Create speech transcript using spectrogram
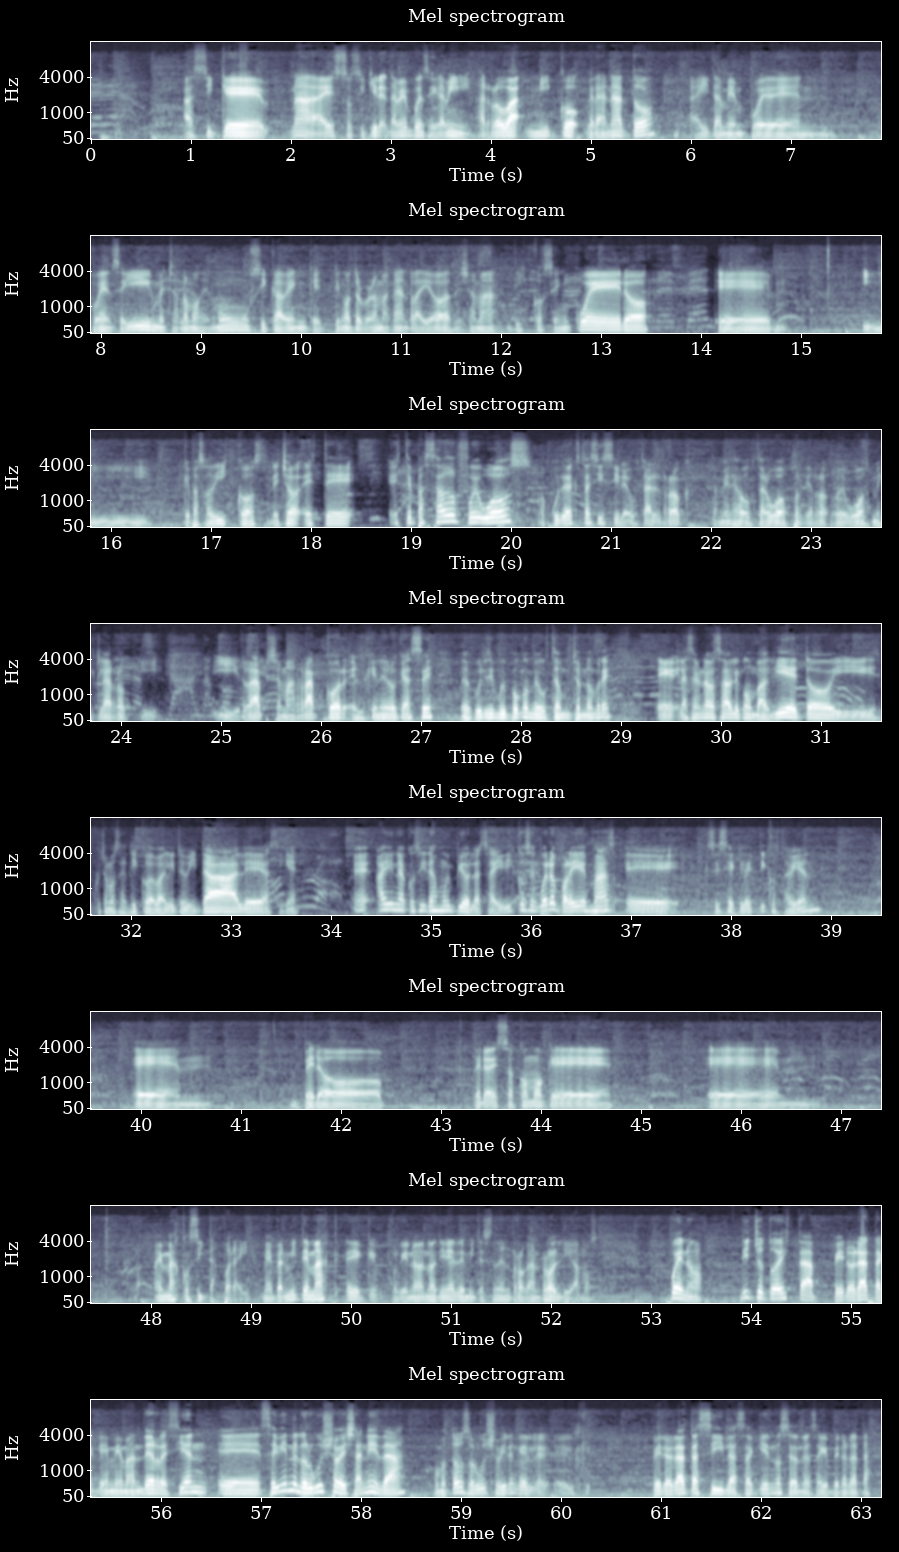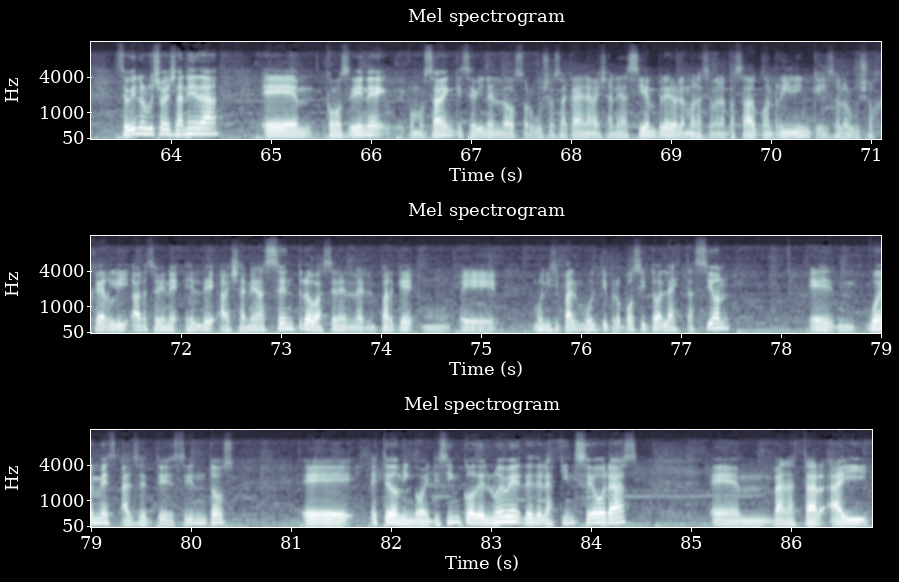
así que, nada, eso. Si quieren, también pueden seguir a mí. Nico Granato. Ahí también pueden, pueden seguirme. Charlamos de música. Ven que tengo otro programa acá en Radio A. Se llama Discos en Cuero. Eh, y ¿Qué pasó? Discos. De hecho, este este pasado fue Woz, Oscuro Éxtasis. Si le gusta el rock, también les va a gustar Woz, porque eh, Woz mezcla rock y, y rap. Se llama Rapcore, el género que hace. Lo descubrí muy poco me gusta mucho el nombre. Eh, la semana pasada hablé con Baglietto y escuchamos el disco de Baglietto y Vitale. Así que eh, hay unas cositas muy piolas ahí. Discos en cuero, por ahí es más. Eh, ¿Se ecléctico? ¿Está bien? Em, pero. Pero eso, como que. Hay más cositas por ahí. Me permite más eh, que porque no, no tiene limitación del rock and roll, digamos. Bueno, dicho toda esta perorata que me mandé recién, eh, se viene el Orgullo Avellaneda. Como todos los orgullos, vieron que el, perorata sí la saqué, no sé dónde la saqué perorata. Se viene el Orgullo Avellaneda. eh, como se viene, como saben que se vienen los orgullos acá en Avellaneda siempre, lo hablamos la semana pasada con Reading, que hizo el orgullo Herley. Ahora se viene el de Avellaneda Centro, va a ser en el Parque mm, eh, Municipal Multipropósito La Estación, en Güemes al 700. eh, este domingo 25 del 9 desde las 15 horas em, van a estar ahí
